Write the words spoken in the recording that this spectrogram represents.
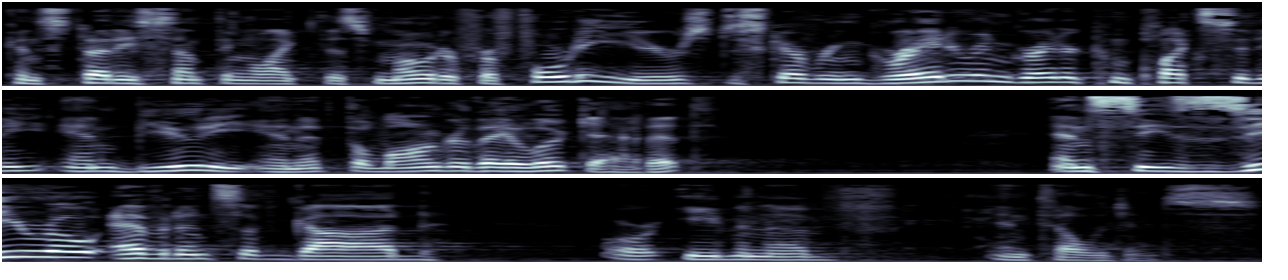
can study something like this motor for 40 years, discovering greater and greater complexity and beauty in it the longer they look at it, and see zero evidence of God or even of intelligence?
